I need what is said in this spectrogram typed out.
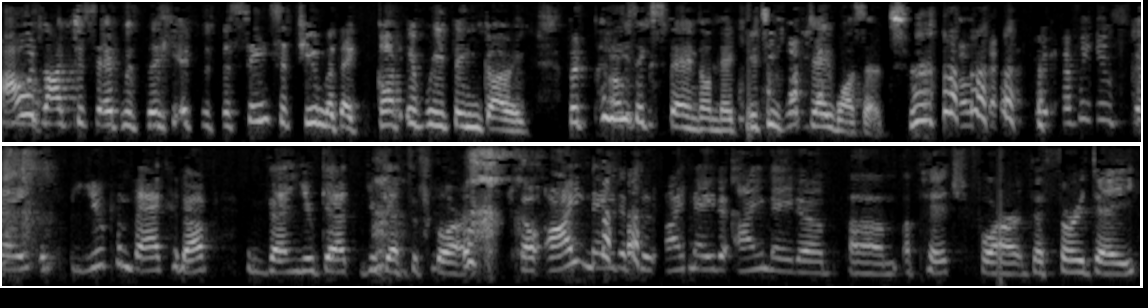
I would like to say it was the it was the sense of humor that got everything going. But please okay. expand on that, Gitty. What day was it? okay. Whatever you say, you can back it up, then you get you get to score. So I made a I made I made a um, a pitch for the third day.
